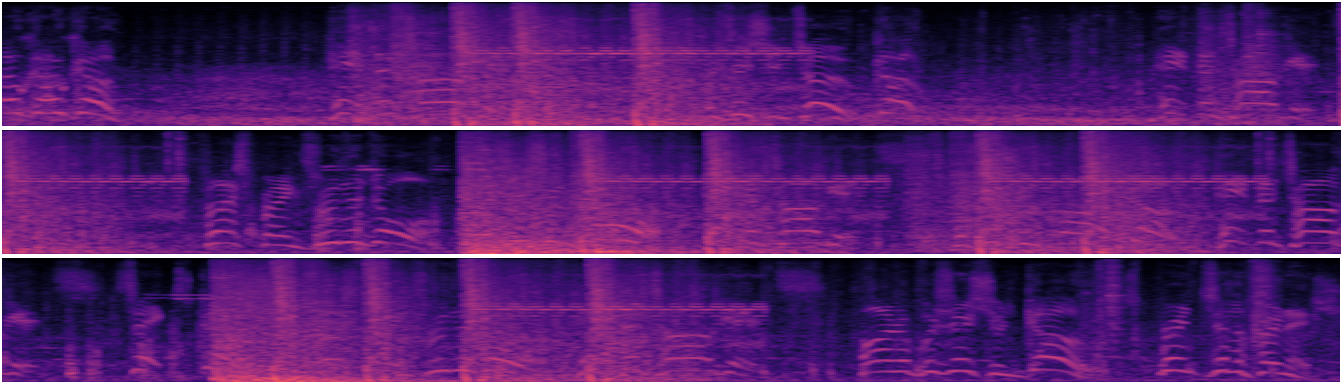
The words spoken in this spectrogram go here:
Go, go, go! Hit the target! Position two, go! Hit the targets! Flashbang through the door! Position four! Hit the targets! Position five, go! Hit the targets! Six, go! Flashbang through the door! Hit the targets! Final position, go! Sprint to the finish!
